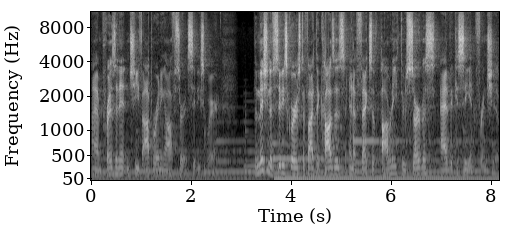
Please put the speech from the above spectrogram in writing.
I am President and Chief Operating Officer at City Square. The mission of City Square is to fight the causes and effects of poverty through service, advocacy, and friendship.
